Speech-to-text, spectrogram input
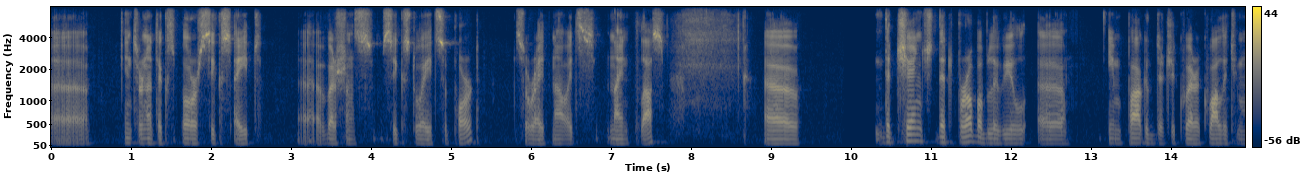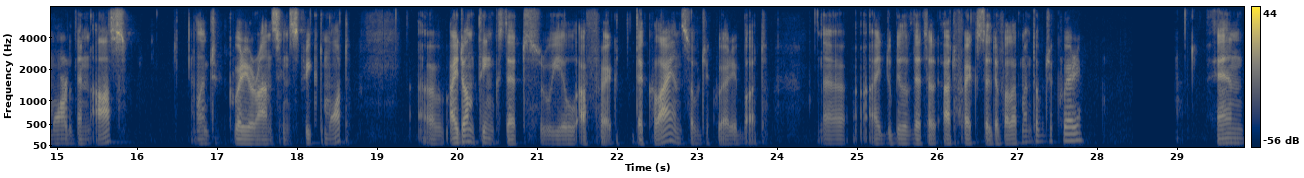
uh, Internet Explorer 6.8 uh, versions 6 to 8 support. So right now it's 9 plus. Uh, the change that probably will impact the jQuery quality more than us query runs in strict mode. Uh, I don't think that will affect the clients of jQuery, but uh, I do believe that affects the development of jQuery. And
